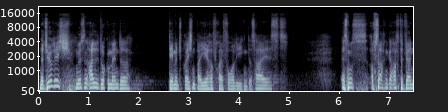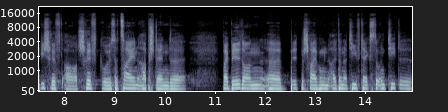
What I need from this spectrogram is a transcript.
Natürlich müssen alle Dokumente dementsprechend barrierefrei vorliegen. Das heißt, es muss auf Sachen geachtet werden wie Schriftart, Schriftgröße, Zeilenabstände, bei Bildern, äh, Bildbeschreibungen, Alternativtexte und Titel,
